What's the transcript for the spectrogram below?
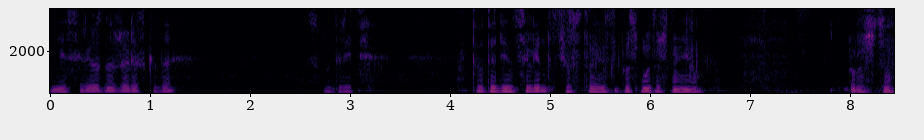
Не, серьезно железка, да? Смотрите. Тут один цилиндр чувствует. Посмотришь на него. Просто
